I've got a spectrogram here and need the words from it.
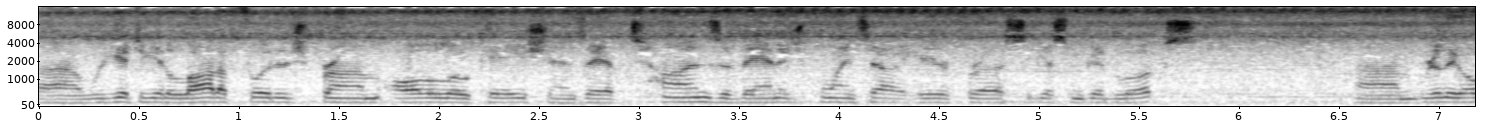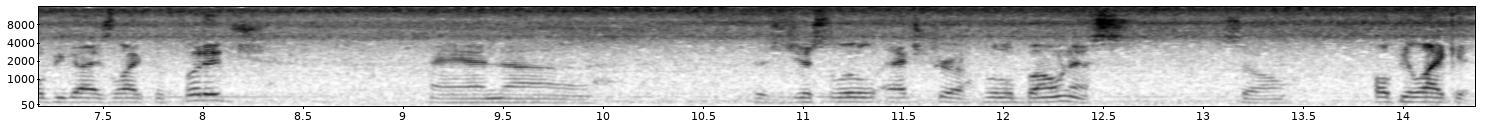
uh, we get to get a lot of footage from all the locations. They have tons of vantage points out here for us to get some good looks. Um, really hope you guys like the footage, and uh, this is just a little extra, little bonus. So hope you like it.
